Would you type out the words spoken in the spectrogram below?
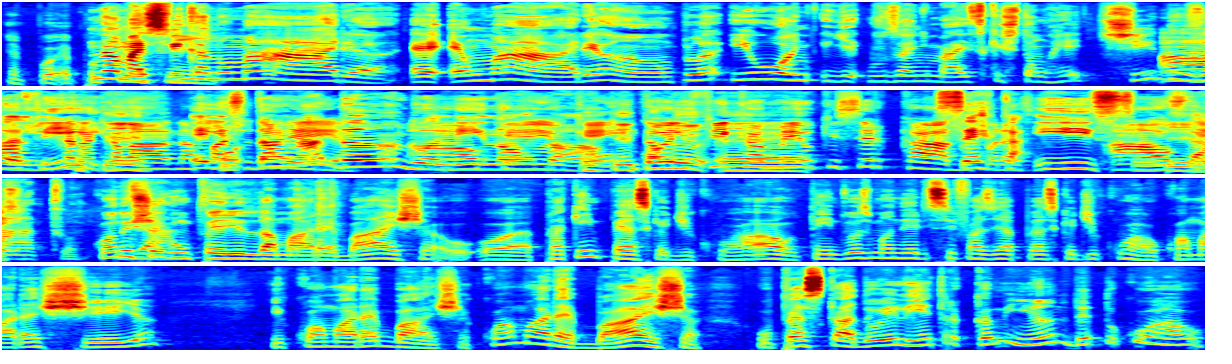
É, é porque, não, mas assim, fica numa área. É, é uma área ampla e, o e os animais que estão retidos Ah, ali, fica naquela, na eles parte da estão areia. nadando Ah, ali ok, normal. ok. Porque Então quando, ele fica é, meio que cercado. cerca... Isso, Ah, ok. exato. Quando exato. chega um período da maré baixa, para quem pesca de curral, tem duas maneiras de se fazer a pesca de curral: com a maré cheia e com a maré baixa. Com a maré baixa, o pescador ele entra caminhando dentro do curral.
